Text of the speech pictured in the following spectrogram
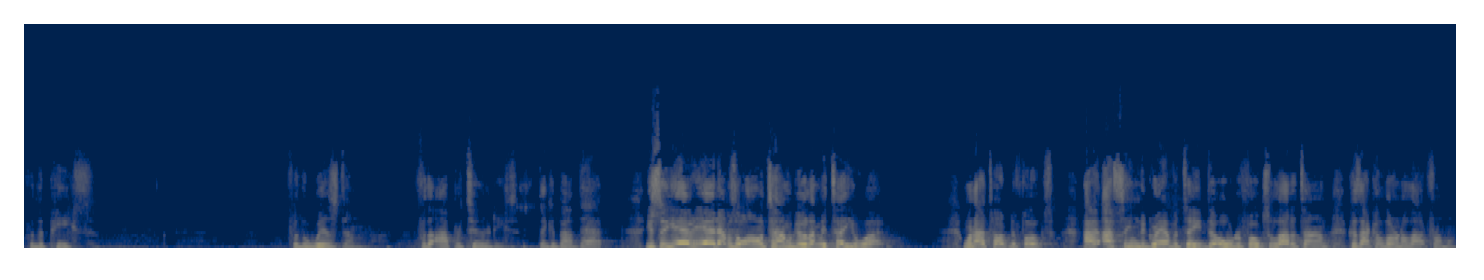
for the peace, for the wisdom, for the opportunities? Think about that. You say, yeah, yeah, that was a long time ago. Let me tell you what. When I talk to folks, I, I seem to gravitate to older folks a lot of times because I can learn a lot from them.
